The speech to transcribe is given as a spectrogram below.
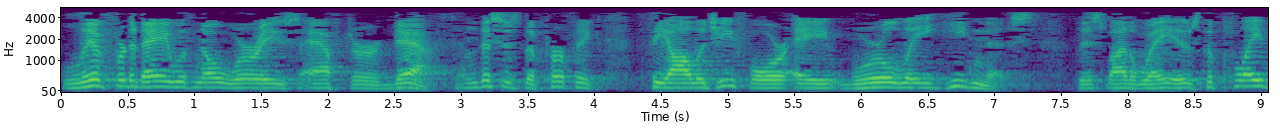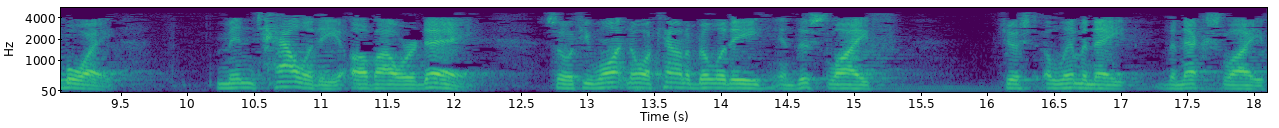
live for today with no worries after death. And this is the perfect theology for a worldly hedonist. This, by the way, is the playboy mentality of our day. So if you want no accountability in this life, just eliminate the next life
